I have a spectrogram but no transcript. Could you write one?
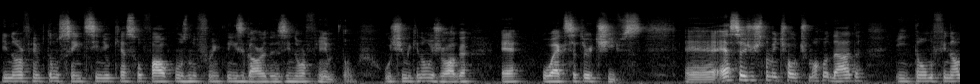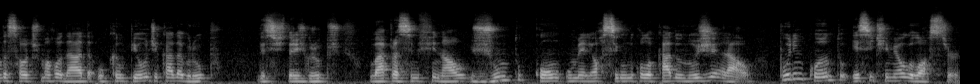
e Northampton Saints e Newcastle Falcons no Franklin's Gardens em Northampton. O time que não joga é o Exeter Chiefs. É, essa é justamente a última rodada, então no final dessa última rodada, o campeão de cada grupo, desses três grupos, vai para a semifinal junto com o melhor segundo colocado no geral. Por enquanto, esse time é o Gloucester.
